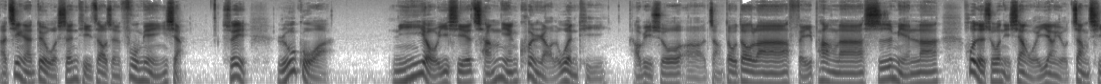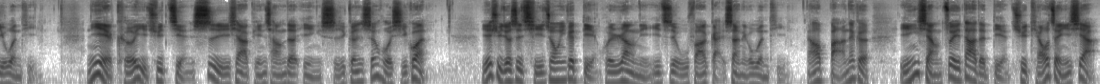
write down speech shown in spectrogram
啊，竟然对我身体造成负面影响，所以。如果啊，你有一些常年困扰的问题，好比说呃长痘痘啦、肥胖啦、失眠啦，或者说你像我一样有胀气问题，你也可以去检视一下平常的饮食跟生活习惯，也许就是其中一个点会让你一直无法改善那个问题，然后把那个影响最大的点去调整一下，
